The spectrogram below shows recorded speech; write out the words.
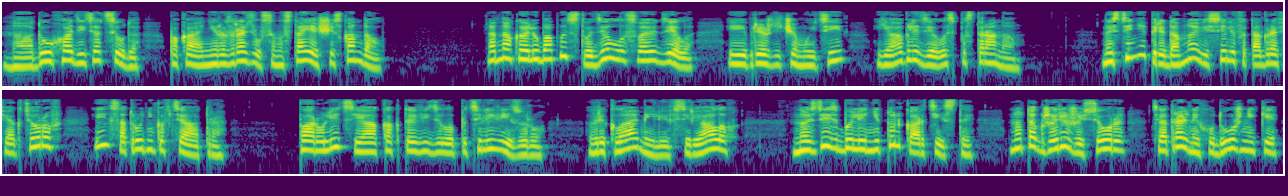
Надо уходить отсюда, пока не разразился настоящий скандал. Однако любопытство делало свое дело, и прежде чем уйти, я огляделась по сторонам. На стене передо мной висели фотографии актеров и сотрудников театра. Пару лиц я как-то видела по телевизору, в рекламе или в сериалах, но здесь были не только артисты, но также режиссеры, театральные художники,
